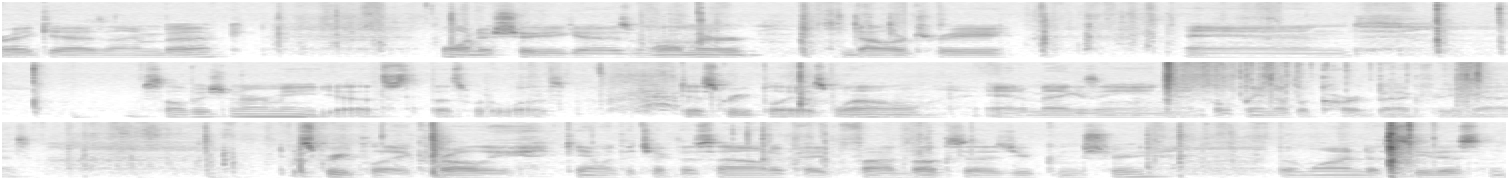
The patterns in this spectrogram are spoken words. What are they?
Alright guys, I'm back. Wanted to show you guys Walmart, Dollar Tree, and Salvation Army? Yeah, that's, that's what it was. Disc replay as well, and a magazine, and opening up a card back for you guys. Disc replay, Crawley. Can't wait to check this out. I paid five bucks as you can see. Been wanting to see this in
